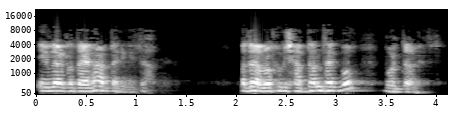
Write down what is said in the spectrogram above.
এগুলো একটা দায়ভার আপনাকে নিতে হবে। অতএব আমরা খুবই সাবধান থাকব, ভোট দেওয়ার ক্ষেত্রে।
